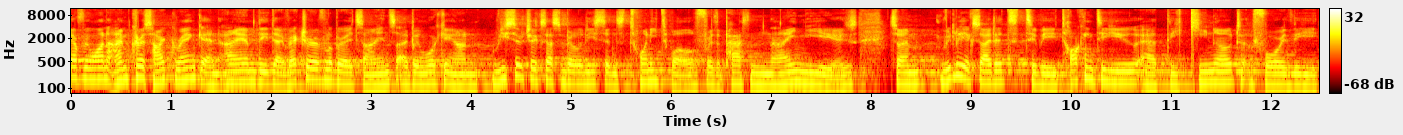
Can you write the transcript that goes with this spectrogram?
everyone, I'm Chris Hartgerink and I am the Director of Liberate Science. I've been working on research accessibility since 2012 for the past nine years. So I'm really excited to be talking to you at the keynote for the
